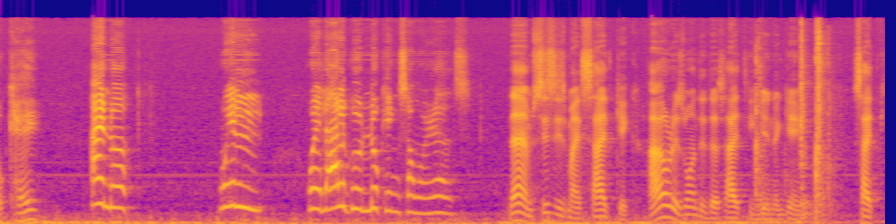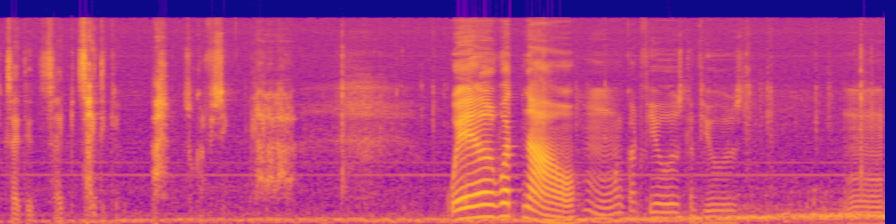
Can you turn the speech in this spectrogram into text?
okay? I know. Well, well, I'll go looking somewhere else. Damn, Sissi is my sidekick. I always wanted a sidekick in a game. Sidekick, sidekick, sidekick, sidekick. Ah, so confusing. La la la. Well, what now? Hmm, I'm confused, confused. Hmm.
